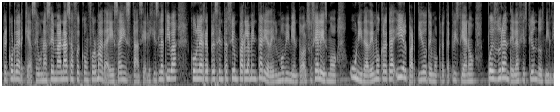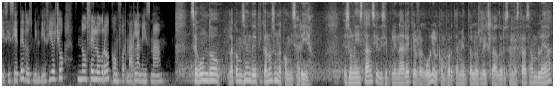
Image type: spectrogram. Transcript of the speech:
Recordar que hace unas semanas fue conformada esa instancia legislativa con la representación parlamentaria del Movimiento al Socialismo, Unidad Demócrata y el Partido Demócrata Cristiano, pues durante la gestión 2017-2018 no se logró conformar la misma. Segundo, la Comisión de Ética no es una comisaría, es una instancia disciplinaria que regula el comportamiento de los legisladores en esta asamblea,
